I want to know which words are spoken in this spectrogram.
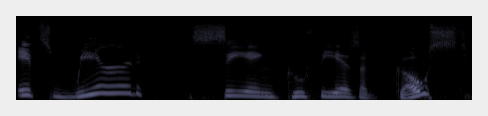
It's weird seeing Goofy as a ghost,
